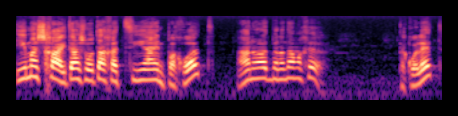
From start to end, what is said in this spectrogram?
אמא שלך הייתה שותה חצי יין פחות, היה נולד בן אדם אחר. אתה קולט?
